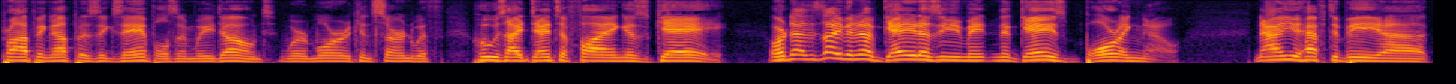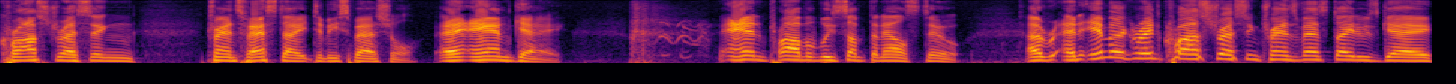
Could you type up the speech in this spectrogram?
propping up as examples, and we don't. We're more concerned with who's identifying as gay. Or not, it's not even enough. Gay doesn't even mean no, gay is boring now. Now you have to be uh, cross-dressing transvestite to be special a- and gay, and probably something else too. A, an immigrant cross-dressing transvestite who's gay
